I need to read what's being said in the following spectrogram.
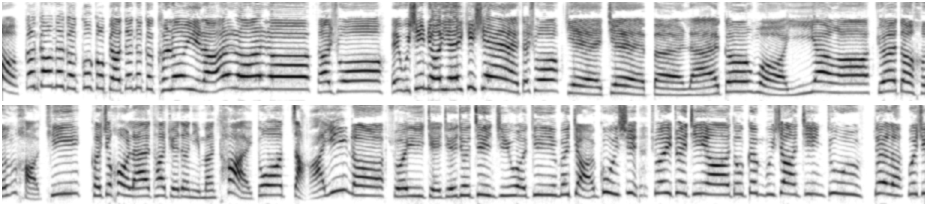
呦，刚刚那个 Google 表的那个克洛伊了，Hello，Hello，他说，哎，五星留言，谢谢。他说，姐姐本来跟我一样啊，觉得很好听，可是后来他觉得你们太多杂音了，所以姐姐就禁止我听你们讲故事，所以最近啊都跟不上进度。对了，我是。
